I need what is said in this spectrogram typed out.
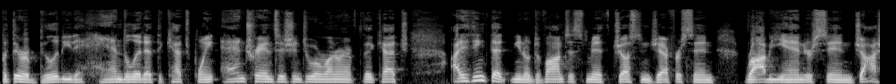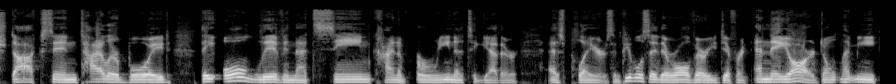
but their ability to handle it at the catch point and transition to a runner after the catch. I think that, you know, Devonta Smith, Justin Jefferson, Robbie Anderson, Josh Doctson, Tyler Boyd, they all live in that same kind of arena together as players. And people say they're all very different and they are. Don't let me,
